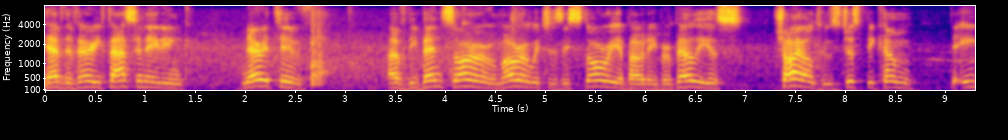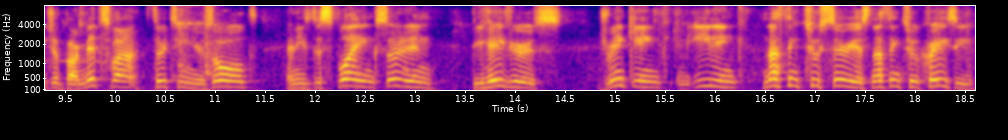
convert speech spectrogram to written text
have the very fascinating narrative of the Ben Sora Umara, which is a story about a rebellious child who's just become the age of Bar Mitzvah, 13 years old, and he's displaying certain behaviors, drinking and eating, nothing too serious, nothing too crazy,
